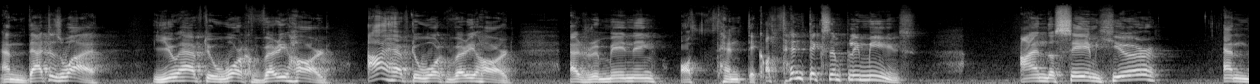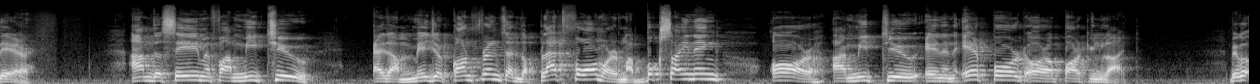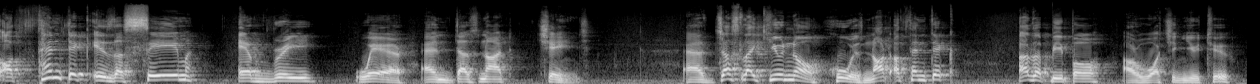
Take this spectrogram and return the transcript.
And that is why you have to work very hard. I have to work very hard at remaining authentic. Authentic simply means I'm the same here and there. I'm the same if I meet you at a major conference, at the platform, or at my book signing, or I meet you in an airport or a parking lot. Because authentic is the same everywhere and does not change. And just like you know who is not authentic, other people are watching you too.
